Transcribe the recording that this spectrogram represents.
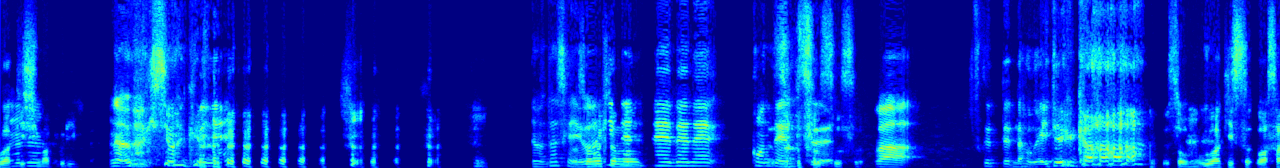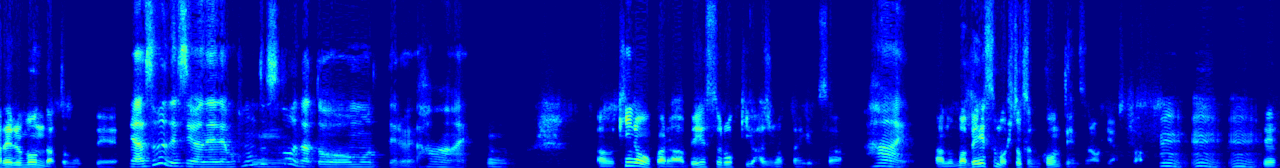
ない。浮気しまくりみたいな浮気しまくりね。でも確かに浮気前提でね、コンテンツ。は作ってった方がいいというか。そう、浮気すはされるもんだと思って、や、そうですよね。でも本当そうだと思ってる。はい。うん。あの、昨日からベース6期が始まったんやけどさ、はい。あの、まあ、ベースも一つのコンテンツなわけやんか。うんうんうん。で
